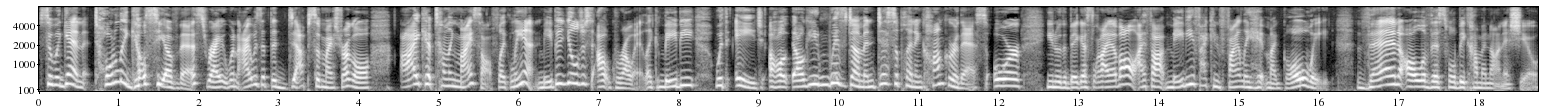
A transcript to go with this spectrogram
So again, totally guilty of this this, right? When I was at the depths of my struggle, I kept telling myself, like, Leanne, maybe you'll just outgrow it. Like maybe with age, I'll, I'll gain wisdom and discipline and conquer this. Or, you know, the biggest lie of all, I thought maybe if I can finally hit my goal weight, then all of this will become a non issue.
